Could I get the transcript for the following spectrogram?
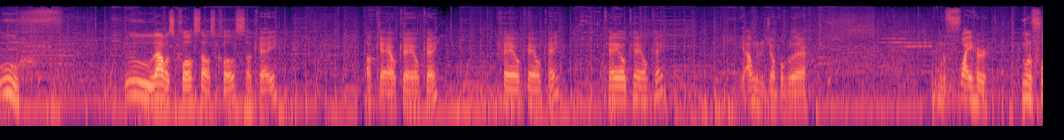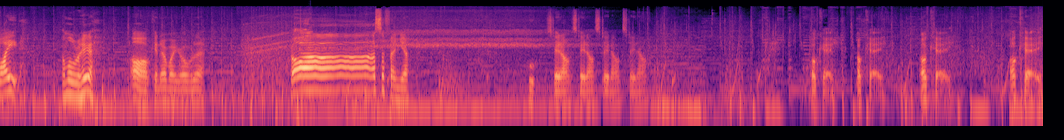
Ooh. Ooh, that was close, that was close. Okay. Okay, okay, okay. Okay, okay, okay. Okay, okay, okay. Yeah, I'm gonna jump over there. I'm gonna fight her. You wanna fight? I'm over here. Oh, okay, never mind, you're over there. Ah, Safenya. Ooh, stay down, stay down, stay down, stay down. Okay, okay, okay, okay.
